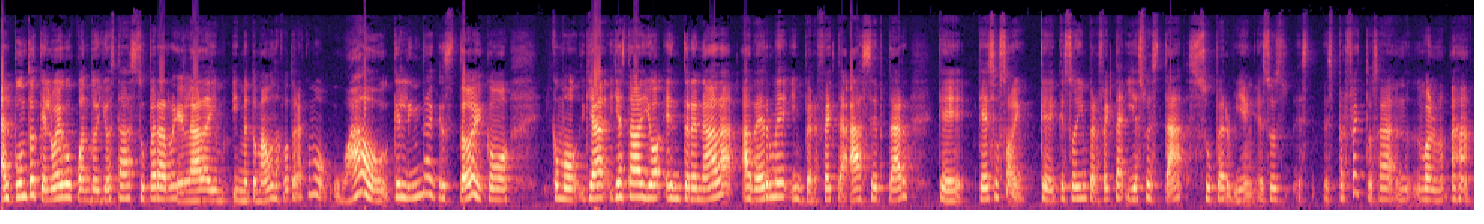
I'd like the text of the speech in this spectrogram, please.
al punto que luego cuando yo estaba súper arreglada y, me tomaba una foto era como, wow, qué linda que estoy, como, como ya, ya estaba yo entrenada a verme imperfecta, a aceptar que, eso soy, que, soy imperfecta y eso está súper bien, eso es, es, perfecto, o sea, bueno, ajá,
